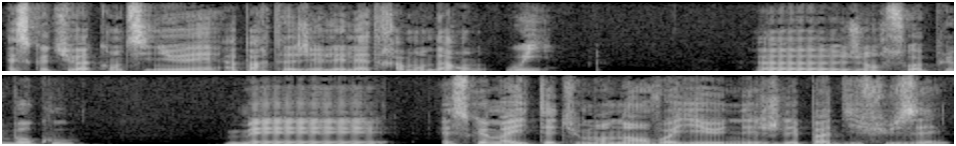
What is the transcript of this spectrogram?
Est-ce que tu vas continuer à partager les lettres à mon daron? Oui, euh, J'en reçois plus beaucoup. Mais est-ce que Maïté, tu m'en as envoyé une et je l'ai pas diffusée?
